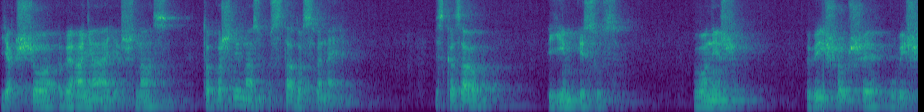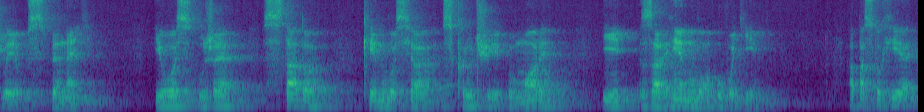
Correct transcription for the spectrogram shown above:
якщо виганяєш нас, то пошли нас у стадо свиней. І сказав їм Ісус, вони ж, вийшовши, увійшли у свиней. І ось уже стадо кинулося з кручі в море і загинуло у воді. А пастухи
